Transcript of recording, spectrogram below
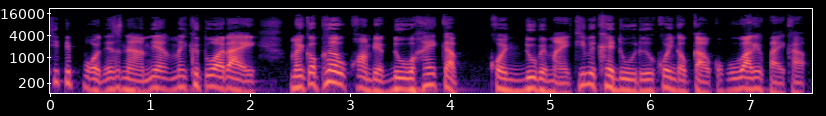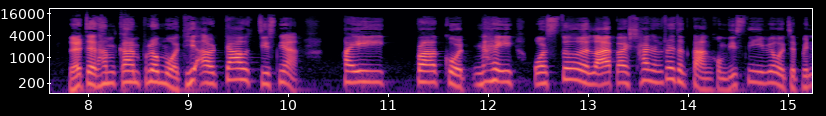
ที่ไปโปรดในสนามเนี่ยมันคือตัวอะไร มันก็เพิ่มความอยากดูให้กับคนดูใหม่ๆที่ไม่เคยดูหรือคนเก่าๆก็ผู้ว่ากันไปครับ และจะทำการโปรโมทที่เอาเจ้าจิสเนี่ย ไปปรากฏในโปสเตอร์ไลฟ์แอคชั่นเรื่องต่างๆของดิสนีย์ไม่ว่าจะเป็น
